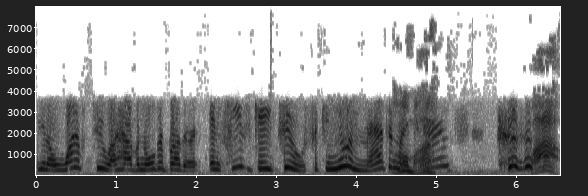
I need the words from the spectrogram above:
you know, one of two. I have an older brother, and he's gay too. So can you imagine Oh, my, my. parents Wow.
